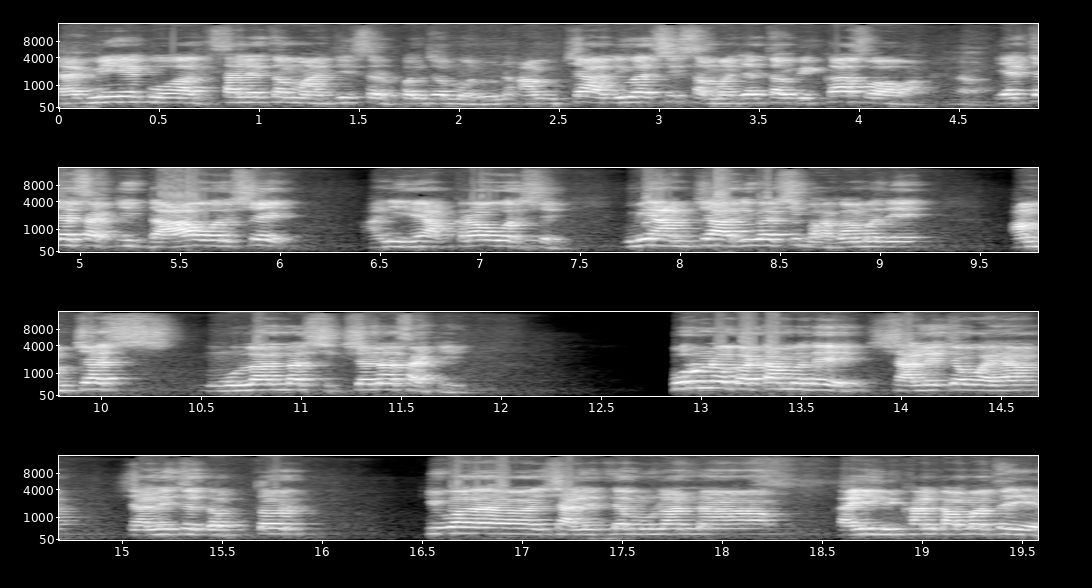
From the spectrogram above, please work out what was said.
साहेब मी एक वारसाल्याचा माजी सरपंच म्हणून आमच्या आदिवासी समाजाचा विकास व्हावा. याच्यासाठी दहा वर्षे आणि हे अकरा वर्षे मी आमच्या आदिवासी भागामध्ये आमच्या मुलांना शिक्षणासाठी पूर्ण गटामध्ये शाळेच्या वह्या शाळेचे दप्तर किंवा शाळेतल्या मुलांना काही लिखाण कामाचं हे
